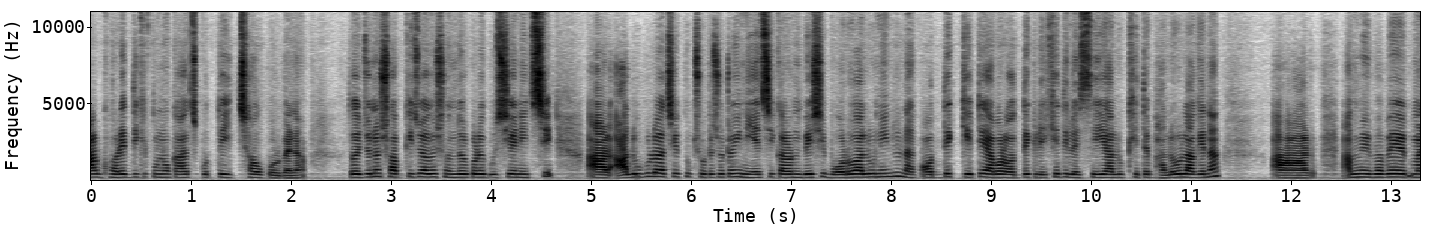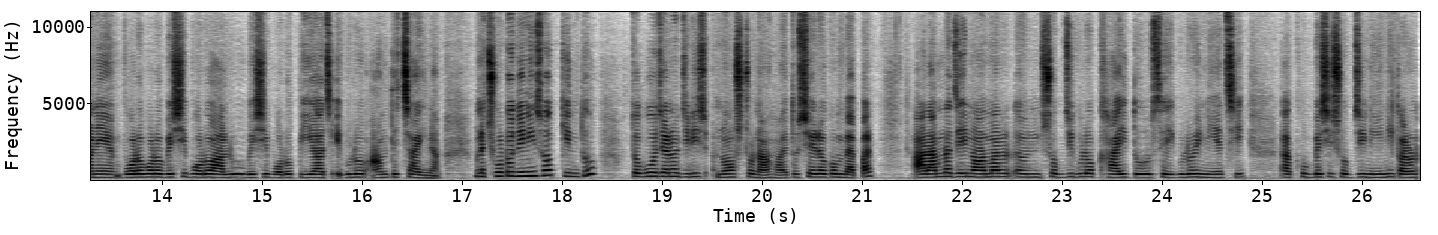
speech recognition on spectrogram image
আর ঘরের দিকে কোনো কাজ করতে ইচ্ছাও করবে না। তো ওই জন্য সব কিছু আগে সুন্দর করে গুছিয়ে নিচ্ছি। আর আলুগুলো আজকে খুব ছোট ছোটই নিয়েছি, কারণ বেশি বড় আলু নিলে না অর্ধেক কেটে আবার অর্ধেক রেখে দিলে সেই আলু খেতে ভালোও লাগে না। আর আমি এভাবে মানে বড় বড়, বেশি বড় আলু, বেশি বড় পেঁয়াজ এগুলো আনতে চাই না। মানে ছোট জিনিস হোক কিন্তু তবুও যেন জিনিস নষ্ট না হয়, তো সেরকম ব্যাপার। আর আমরা যেই নর্মাল সবজিগুলো খাই তো সেইগুলোই নিয়েছি। খুব বেশি সবজি নিইনি, কারণ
